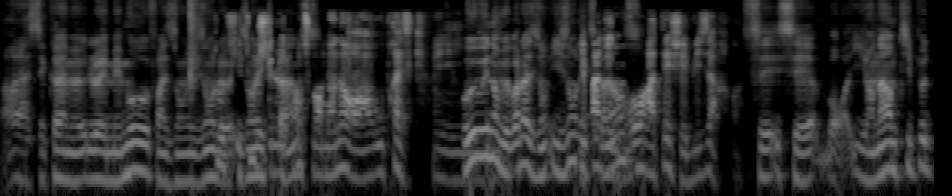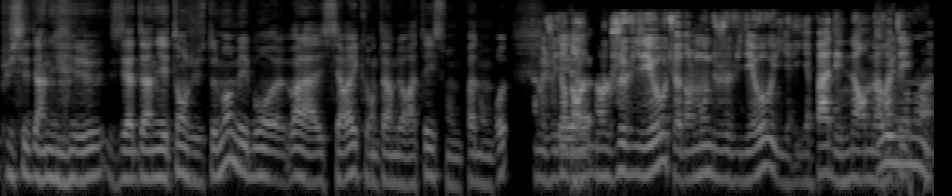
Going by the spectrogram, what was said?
voilà, c'est quand même le MMO. Enfin, ils ont, ils ont, le, ils ont l'expérience. Le en or, hein, ou presque. oui, oui, non, mais voilà, ils ont, ils ont l'expérience. Pas de gros raté chez Blizzard. C'est, bon, il y en a un petit peu depuis ces derniers, ces derniers temps justement, mais bon, euh, voilà, c'est vrai qu'en termes de ratés, ils sont pas nombreux. Ah, mais je veux dire, dans, euh, dans, le jeu vidéo, tu vois, dans le monde du jeu vidéo, il n'y a, a, pas d'énormes ah ratés. Tu vois,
